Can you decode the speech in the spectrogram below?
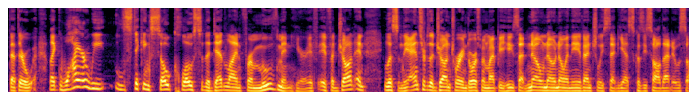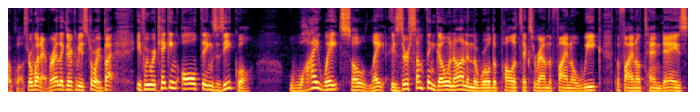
That they're like, why are we sticking so close to the deadline for movement here? If if a John and listen, the answer to the John Tory endorsement might be he said no, no, no, and he eventually said yes because he saw that it was so close or whatever. Right? Like there could be a story, but if we were taking all things as equal, why wait so late? Is there something going on in the world of politics around the final week, the final 10 days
